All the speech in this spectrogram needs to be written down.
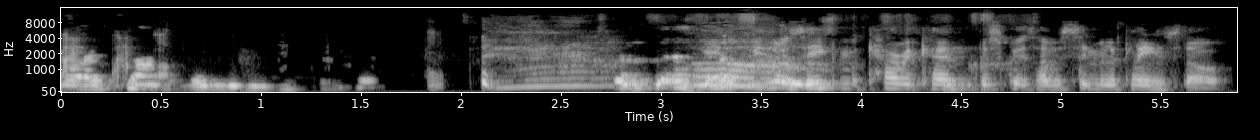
Oh, I can't believe you. We don't, we don't say Carrick and Busquets have a similar playing style.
